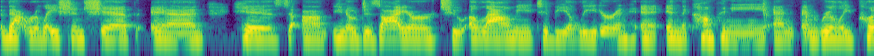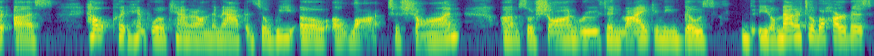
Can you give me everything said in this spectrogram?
that relationship and his um, you know desire to allow me to be a leader in in the company and and really put us help put hemp oil canada on the map. And so we owe a lot to shaun. Um, so shaun ruth and mike i mean those you know manitoba harvest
